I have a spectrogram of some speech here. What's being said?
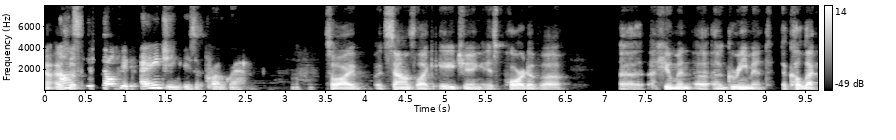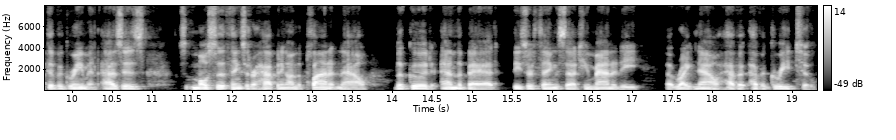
Now, Ask a, yourself if aging is a program. So I, it sounds like aging is part of a, a, human uh, agreement, a collective agreement, as is most of the things that are happening on the planet now, the good and the bad. These are things that humanity uh, right now have have agreed to.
